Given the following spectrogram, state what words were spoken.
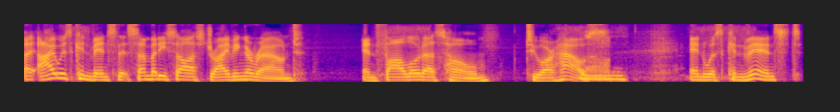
I, I was convinced that somebody saw us driving around and followed us home to our house Wow. and was convinced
